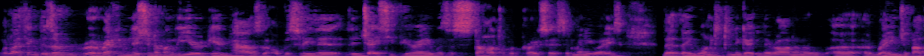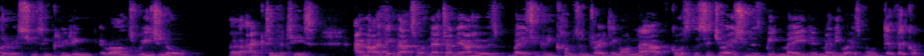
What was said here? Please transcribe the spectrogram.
Well, I think there's a, recognition among the European powers that obviously the, the JCPOA was a start of a process in many ways, that they wanted to negotiate with Iran on a, a range of other issues, including Iran's regional uh, activities. And I think that's what Netanyahu is basically concentrating on now. Of course, the situation has been made in many ways more difficult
